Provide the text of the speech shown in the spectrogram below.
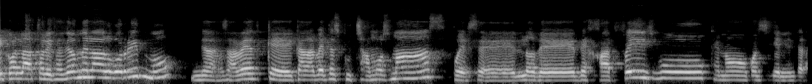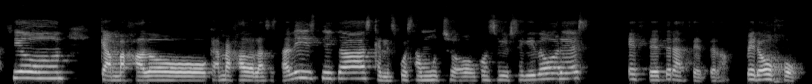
y con la actualización del algoritmo, ya sabes que cada vez escuchamos más, pues eh, lo de dejar Facebook, que no consiguen interacción, que han bajado, que han bajado las estadísticas, que les cuesta mucho conseguir seguidores, etcétera, etcétera. Pero ojo,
